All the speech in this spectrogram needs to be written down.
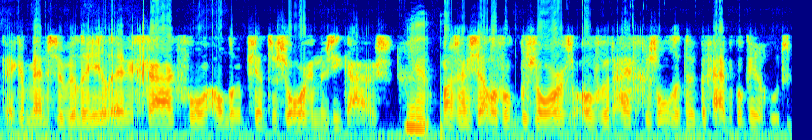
Kijk, en mensen willen heel erg graag voor andere patiënten zorgen in een ziekenhuis. ja, Maar zijn zelf ook bezorgd over hun eigen gezondheid. Dat begrijp ik ook heel goed.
